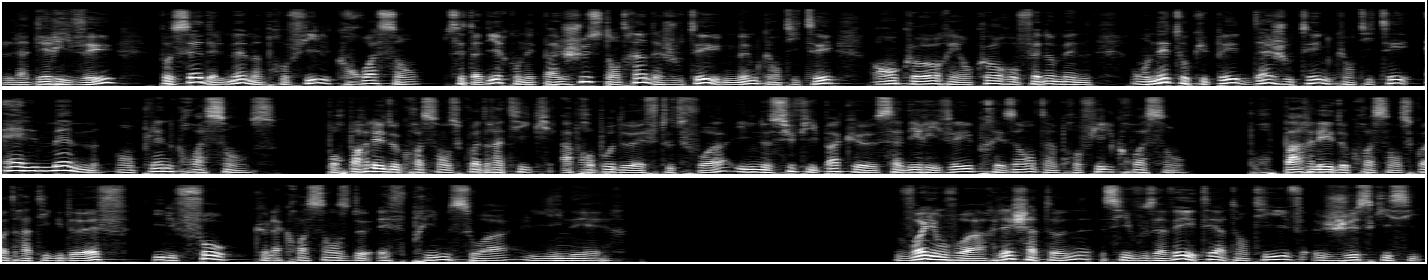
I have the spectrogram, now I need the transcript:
la dérivée, possède elle-même un profil croissant, c'est-à-dire qu'on n'est pas juste en train d'ajouter une même quantité encore et encore au phénomène, on est occupé d'ajouter une quantité elle-même en pleine croissance. Pour parler de croissance quadratique à propos de f toutefois, il ne suffit pas que sa dérivée présente un profil croissant. Pour parler de croissance quadratique de f, il faut que la croissance de f' soit linéaire. Voyons voir les chatons si vous avez été attentive jusqu'ici.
